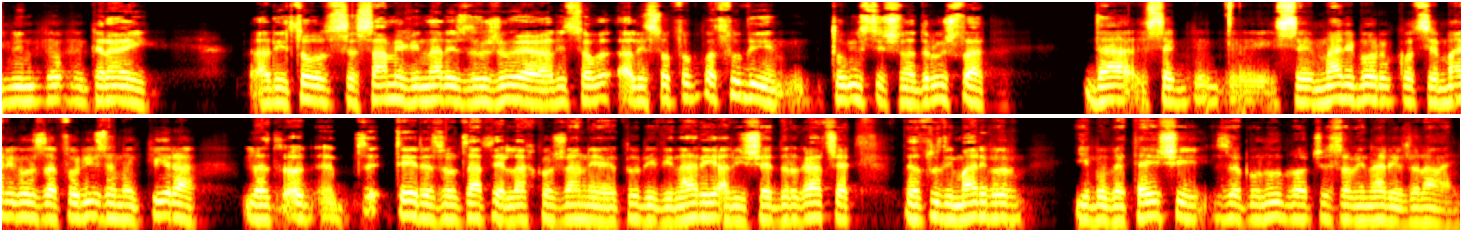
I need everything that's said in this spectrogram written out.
imenovani kraji, ali to se sami vinari združujejo, ali, ali so to pa tudi turistična društva, da se, se Maribor, kot se Maribor za turizem odpira da te rezultate lahko žanjejo tudi vinari ali še drugače, da tudi Maribor je bogatejši za ponudbo, če so vinari zraven.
